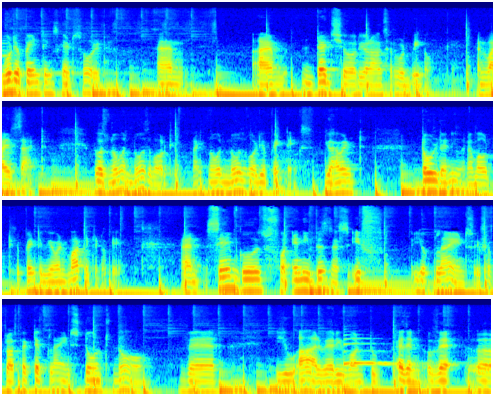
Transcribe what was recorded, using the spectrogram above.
Would your paintings get sold? And i am dead sure your answer would be no okay? and why is that because no one knows about you right? No one knows about your paintings. You haven't told anyone about your painting. You haven't marketed okay? And same goes for any business. If your clients if your prospective clients don't know where you are where you want to as in where uh,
